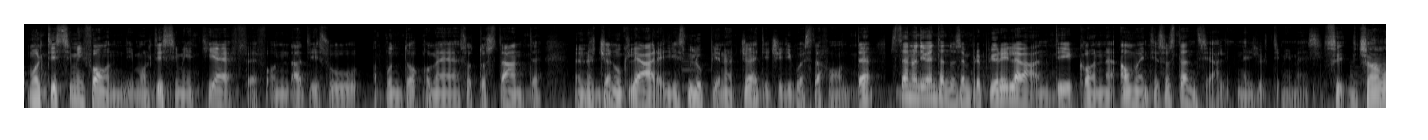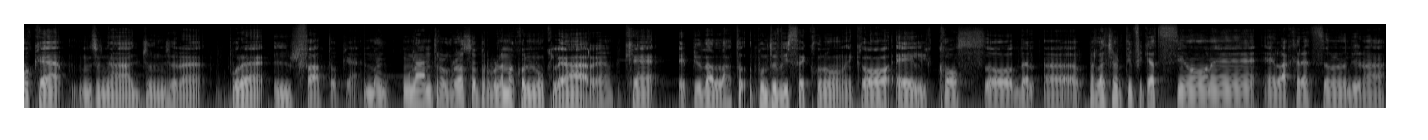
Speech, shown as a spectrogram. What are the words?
Moltissimi fondi, moltissimi ETF fondati su appunto come sottostante l'energia nucleare e gli sviluppi energetici di questa fonte stanno diventando sempre più rilevanti con aumenti sostanziali negli ultimi mesi. Sì, diciamo che bisogna aggiungere pure il fatto che un altro grosso problema col nucleare che e più dal lato, dal punto di vista economico è il costo del, uh, per la certificazione e la creazione di una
